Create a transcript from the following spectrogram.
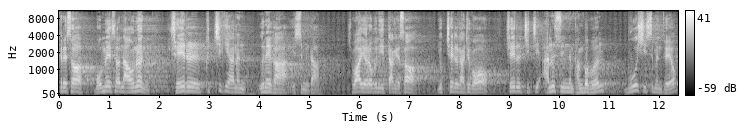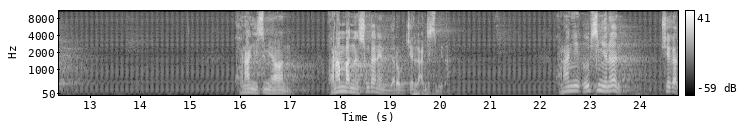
그래서 몸에서 나오는 죄를 그치게 하는 은혜가 있습니다. 저와 여러분이 이 땅에서 육체를 가지고 죄를 짓지 않을 수 있는 방법은 무엇이 있으면 돼요? 고난이 있으면 고난받는 순간에는 여러분 죄를 안 짓습니다. 고난이 없으면은 죄가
